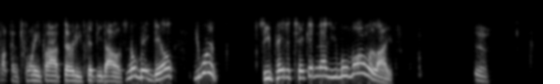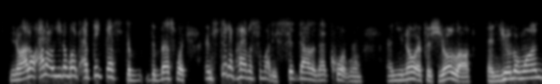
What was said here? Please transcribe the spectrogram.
fucking twenty-five, thirty, fifty dollars? No big deal. You work, so you pay the ticket and then you move on with life. Yeah. You know, I don't, I don't, you know what? I think that's the the best way. Instead of having somebody sit down in that courtroom, and you know, if it's your luck and you're the one.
